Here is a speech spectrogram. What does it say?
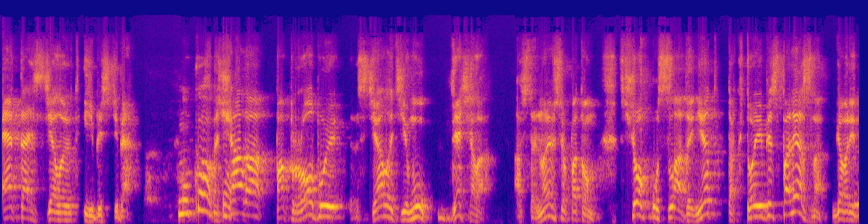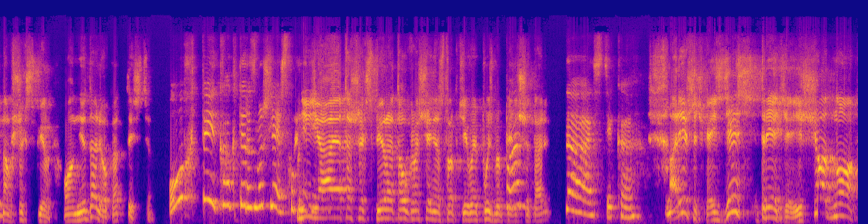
это сделают и без тебя. Ну как? Сначала попробуй сделать ему весело. Остальное все потом. В чем услады нет, так то и бесполезно, говорит нам Шекспир. Он недалек от истины. Ух ты, как ты размышляешь. Сколько Не я, это Шекспир, это украшение строптивой. Пусть бы пересчитали. Фантастика. Аришечка, и здесь третье, еще одно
